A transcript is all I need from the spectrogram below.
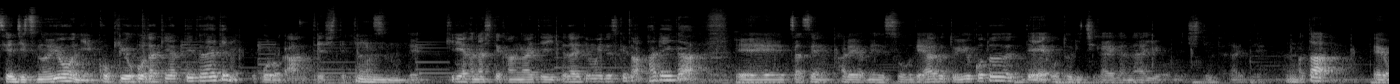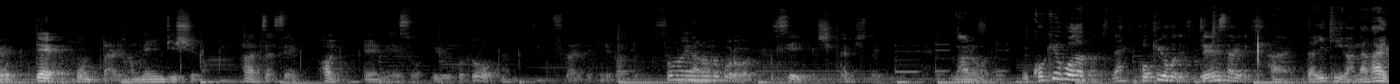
先日のように呼吸法だけやっていただいても心が安定してきますので、切り離して考えていただいてもいいですけどあれが、えー座禅あるいは瞑想であるということでお取り違いがないようにしていただいて、また、えー追って本体のメインディッシュのはい。座禅、はい。えー瞑想ということを伝えていければと。その辺のところを整理をしっかりしておいていただきたいなるほど。呼吸法だったんですね。呼吸法です。前菜です。はい、だ息が長いっ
